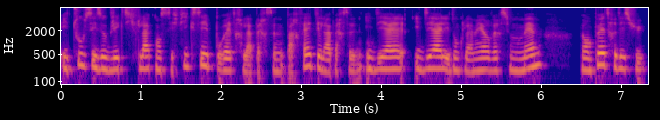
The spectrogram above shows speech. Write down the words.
et tous ces objectifs-là qu'on s'est fixés pour être la personne parfaite et la personne idéale et donc la meilleure version de nous-mêmes, bah, on peut être déçu.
